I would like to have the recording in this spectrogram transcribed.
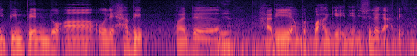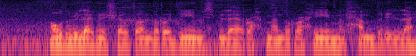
dipimpin doa oleh Habib pada ya. hari yang berbahagia ini. Silakan Habib أعوذ بالله من الشيطان الرجيم بسم الله الرحمن الرحيم الحمد لله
